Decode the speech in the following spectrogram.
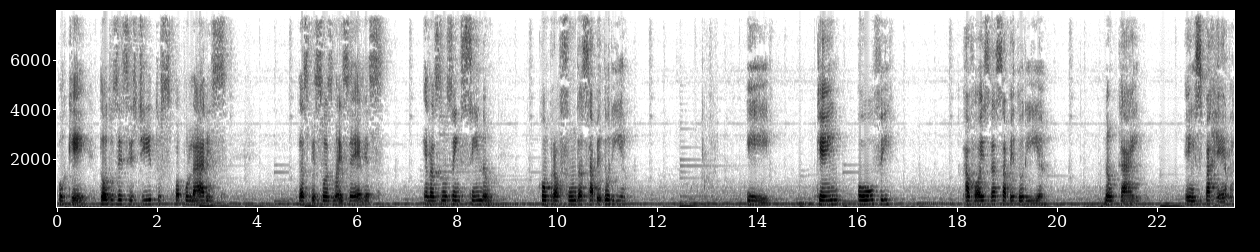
Porque todos esses ditos populares das pessoas mais velhas, elas nos ensinam com profunda sabedoria. E quem ouve a voz da sabedoria não cai em esparrela,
